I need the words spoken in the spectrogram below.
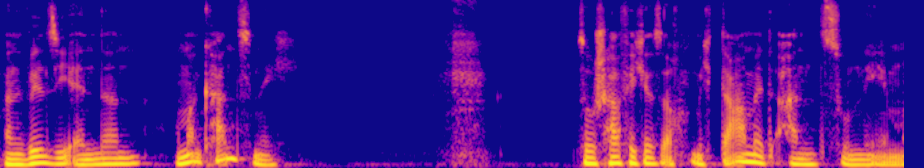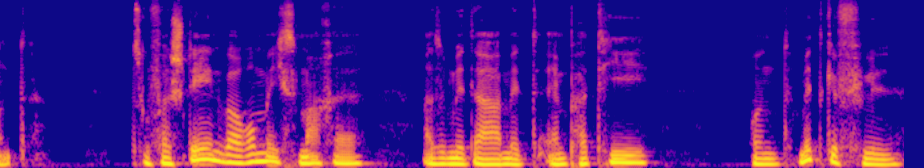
man will sie ändern und man kann es nicht. So schaffe ich es auch, mich damit anzunehmen und zu verstehen, warum ich es mache, also mir da mit Empathie und Mitgefühl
